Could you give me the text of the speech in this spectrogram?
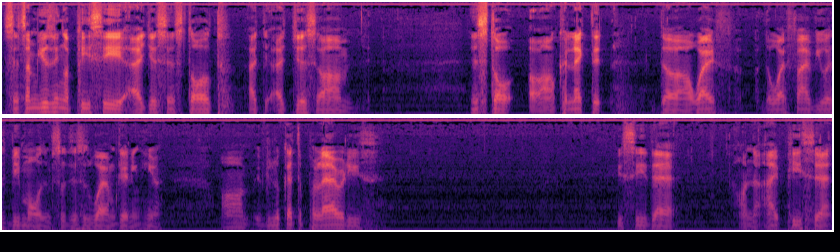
Since I'm using a PC, I just installed, I, I just um, installed, uh, connected the Wi the Wi-Fi USB modem. So this is what I'm getting here. Um, if you look at the polarities, you see that on the IP set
